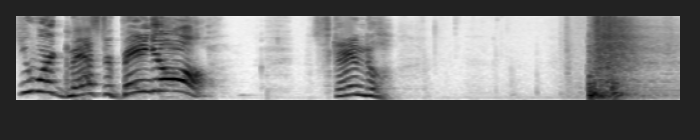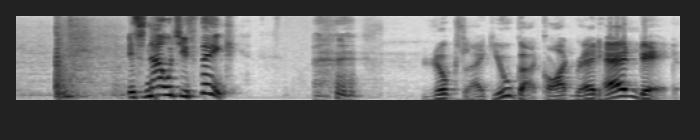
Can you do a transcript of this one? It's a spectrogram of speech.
You weren't masturbating at all! Scandal. It's not what you think. Looks like you got caught red-handed.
